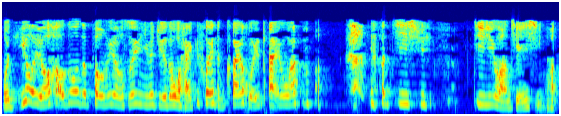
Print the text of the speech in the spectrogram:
我又有好多的朋友，所以你们觉得我还会很快回台湾吗？要继续继续往前行哈。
